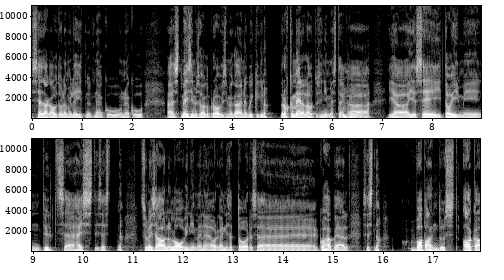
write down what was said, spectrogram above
sedakaudu oleme leidnud nagu, nagu äh, sest me esimese hooga proovisime ka nagu ikkagi noh, rohkem meelelahutusinimestega mm -hmm. ja, ja see ei toiminud üldse hästi, sest noh, sul ei saa olla loov inimene organisatoorse koha peal, sest noh vabandust, aga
